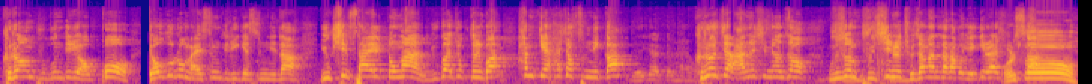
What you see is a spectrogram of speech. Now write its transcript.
그런 부분들이 없고 역으로 말씀드리겠습니다. 64일 동안 유가족들과 함께 하셨습니까? 그러지 않으시면서 무슨 불신을 조장한다라고 얘기를 하십니까? 옳소.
